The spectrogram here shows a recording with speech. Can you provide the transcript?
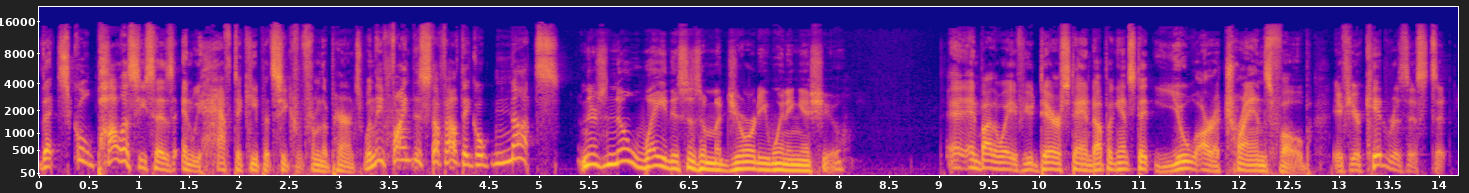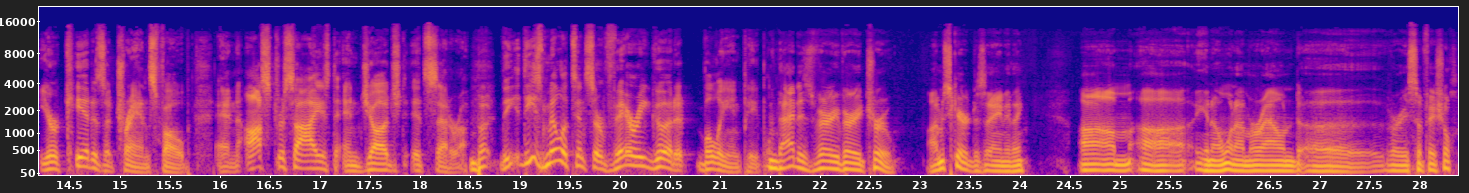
that school policy says, and we have to keep it secret from the parents. When they find this stuff out, they go nuts. And there's no way this is a majority winning issue. And, and, by the way, if you dare stand up against it, you are a transphobe. If your kid resists it, your kid is a transphobe and ostracized and judged, etc. But the, these militants are very good at bullying people. That is very, very true. I'm scared to say anything. Um, uh, you know, when I'm around uh, various officials.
